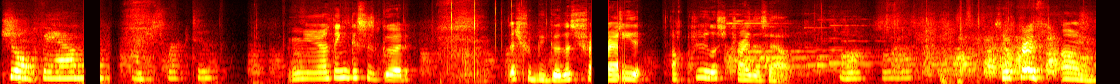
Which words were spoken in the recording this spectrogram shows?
Chill, fam. I just wrecked him. Yeah, I think this is good. This should be good. Let's try. Actually, let's try this out. So Chris, um,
